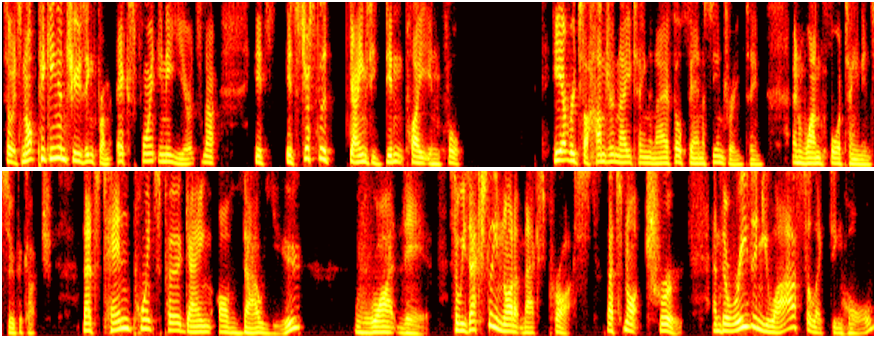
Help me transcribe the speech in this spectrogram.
So it's not picking and choosing from X point in a year. It's not, it's it's just the games he didn't play in full. He averaged 118 in AFL Fantasy and Dream Team and 114 in Supercoach. That's 10 points per game of value right there. So he's actually not at max price. That's not true. And the reason you are selecting Hall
